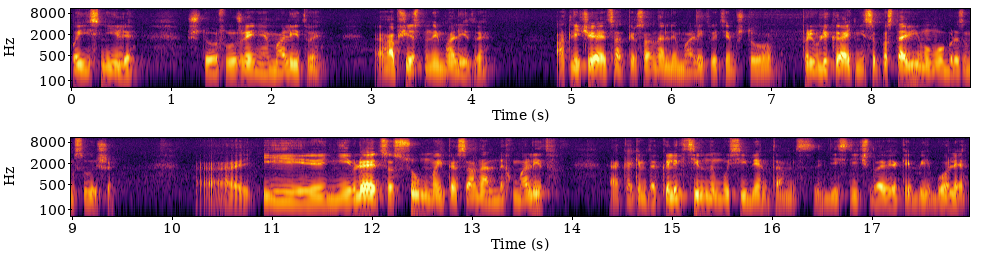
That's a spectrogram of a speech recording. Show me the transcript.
Пояснили, что служение молитвы, общественной молитвы, отличается от персональной молитвы тем, что привлекает несопоставимым образом свыше э, и не является суммой персональных молитв, каким-то коллективным усилием там, с 10 человек и более,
